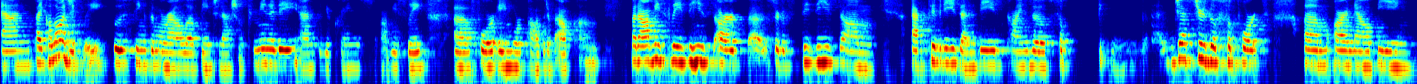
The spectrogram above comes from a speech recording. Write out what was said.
and psychologically, boosting the morale of the international community and the Ukrainians, obviously, uh, for a more positive outcome. But obviously, these are uh, sort of th- these um, activities and these kinds of su- gestures of support um, are now being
